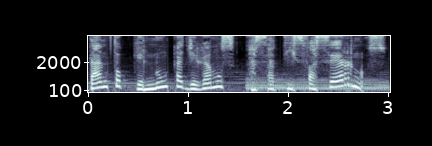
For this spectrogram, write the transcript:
tanto que nunca llegamos a satisfacernos.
